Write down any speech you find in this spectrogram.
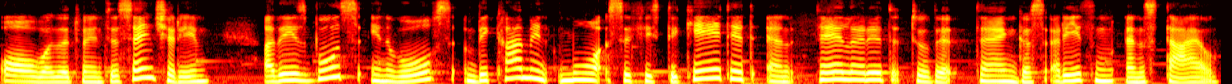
Over the 20th century, these boots involves becoming more sophisticated and tailored to the tango's rhythm and style.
